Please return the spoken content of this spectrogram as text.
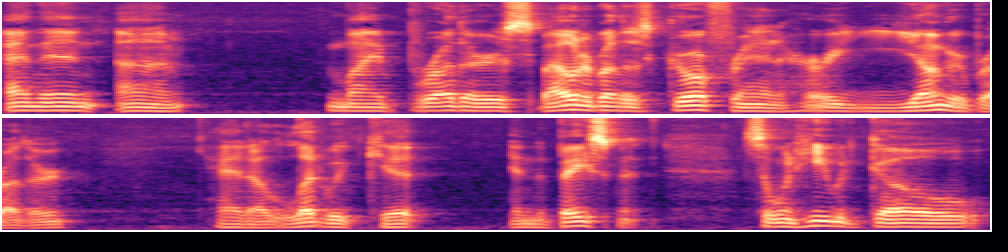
and then um, my brother's my older brother's girlfriend, her younger brother, had a Ludwig kit in the basement. So when he would go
